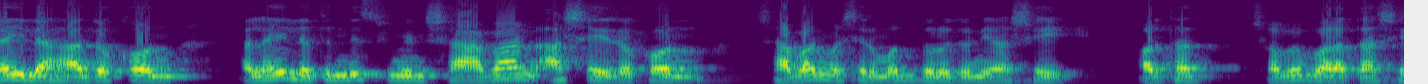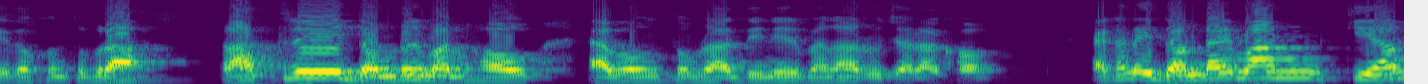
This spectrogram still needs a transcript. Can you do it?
লাইলাহা যখন লাইলাতুন আসে, যখন শাবান মাসের মধ্য রজনী আসে, অর্থাৎ সবে বরাত আসে, তখন তোমরা রাত্রে দণ্ডায়মান হও এবং তোমরা দিনের বেলা রোজা রাখো। এখানে এই দণ্ডায়মান কিয়াম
